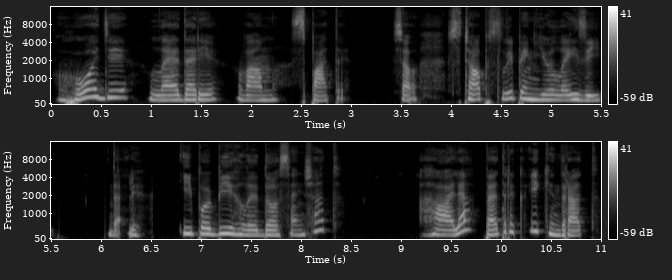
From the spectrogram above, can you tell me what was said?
Годі ледарі вам спати. So, stop sleeping, you lazy. Далі. І побігли до санчат Галя, Петрик і Кіндрат.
